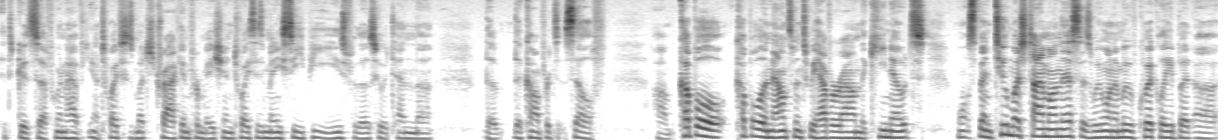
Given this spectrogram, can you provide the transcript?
it's good stuff. We're gonna have you know twice as much track information, twice as many CPEs for those who attend the the, the conference itself. Um, couple couple announcements we have around the keynotes. Won't spend too much time on this as we want to move quickly. But uh,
